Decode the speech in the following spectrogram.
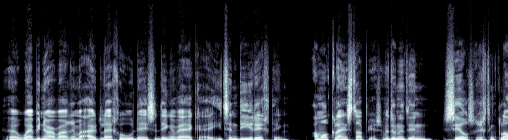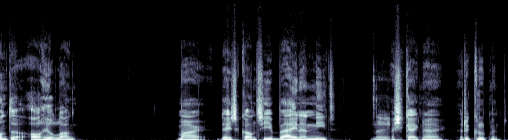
eh, webinar... waarin we uitleggen hoe deze dingen werken. Iets in die richting. Allemaal kleine stapjes. We doen het in sales richting klanten al heel lang. Maar deze kant zie je bijna niet Nee. als je kijkt naar recruitment.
